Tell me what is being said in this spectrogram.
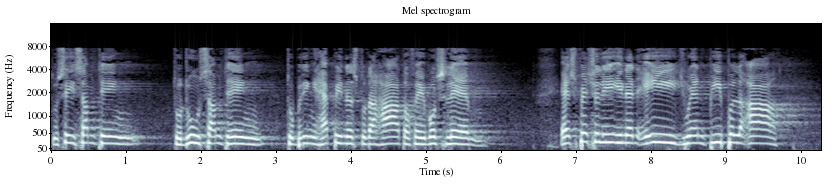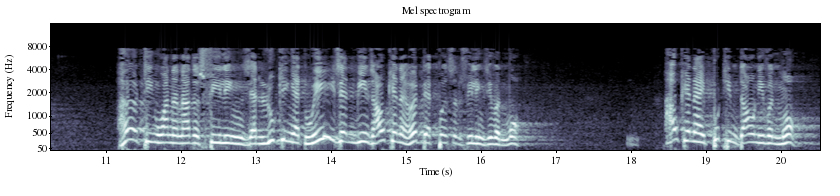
To say something, to do something, to bring happiness to the heart of a Muslim. Especially in an age when people are hurting one another's feelings and looking at ways and means, how can I hurt that person's feelings even more? How can I put him down even more?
